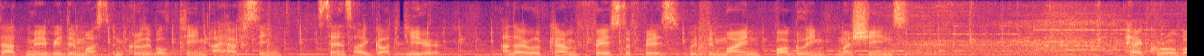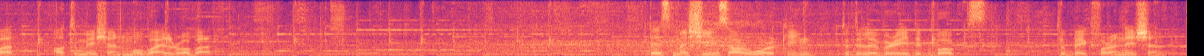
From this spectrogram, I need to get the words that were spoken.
That may be the most incredible thing I have seen since I got here. And I will come face to face with the mind-boggling machines Hikrobot Automation Mobile Robot. These machines are working to deliver the books to Bake for a Nation.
